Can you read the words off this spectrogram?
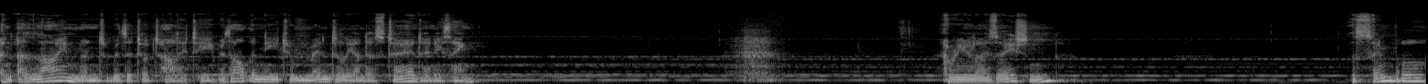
an alignment with the totality without the need to mentally understand anything. A realization the simple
